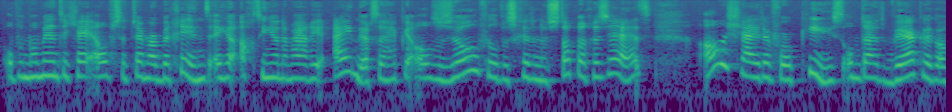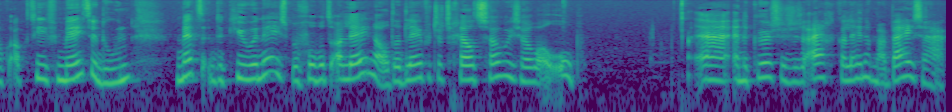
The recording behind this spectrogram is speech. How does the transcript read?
Op het moment dat jij 11 september begint en je 18 januari eindigt, dan heb je al zoveel verschillende stappen gezet. Als jij ervoor kiest om daadwerkelijk ook actief mee te doen met de QA's, bijvoorbeeld alleen al, dat levert het geld sowieso al op. Uh, en de cursus is eigenlijk alleen nog maar bijzaak.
